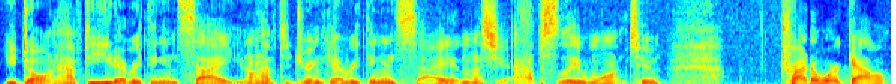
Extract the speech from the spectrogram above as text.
you don't have to eat everything in sight. You don't have to drink everything in sight unless you absolutely want to. Try to work out.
